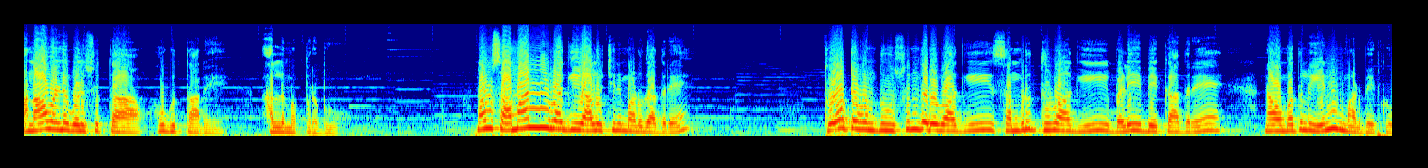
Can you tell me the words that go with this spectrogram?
ಅನಾವರಣಗೊಳಿಸುತ್ತಾ ಹೋಗುತ್ತಾನೆ ಅಲ್ಲಮ ಪ್ರಭು. ನಾವು ಸಾಮಾನ್ಯವಾಗಿ ಆಲೋಚನೆ ಮಾಡುವುದಾದರೆ ತೋಟವೊಂದು ಸುಂದರವಾಗಿ, ಸಮೃದ್ಧವಾಗಿ ಬೆಳೆಯಬೇಕಾದರೆ ನಾವು ಮೊದಲು ಏನೇನು ಮಾಡಬೇಕು?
